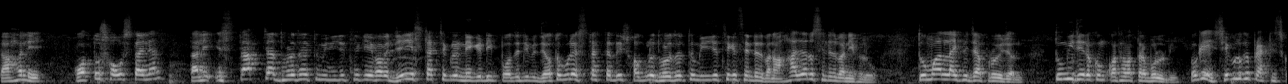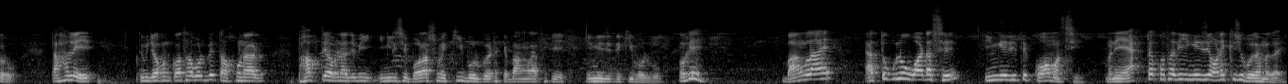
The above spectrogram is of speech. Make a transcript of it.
তাহলে কত সহজ তাই না? তাহলে স্ট্রাকচার ধরে ধরে তুমি নিজে থেকে এভাবে, যে স্ট্রাকচারগুলো নেগেটিভ পজিটিভ যতগুলো স্ট্রাকচার দিই, সবগুলো ধরে ধরে তুমি নিজে থেকে সেন্টেন্স বানাও। হাজারো সেন্টেন্স বানিয়ে ফেলো। তোমার লাইফে যা প্রয়োজন, তুমি যেরকম কথাবার্তা বলবি ওকে সেগুলোকে প্র্যাকটিস করো। তাহলে তুমি যখন কথা বলবে, তখন আর ভাবতে হবে না যে আমি ইংলিশে বলার সময় কী বলব, এটাকে বাংলা থেকে ইংরেজিতে কী বলব ওকে বাংলায় এতগুলো ওয়ার্ড আছে, ইংরেজিতে কম আছে। মানে একটা কথা দিয়ে ইংরেজি অনেক কিছু বোঝানো যায়।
